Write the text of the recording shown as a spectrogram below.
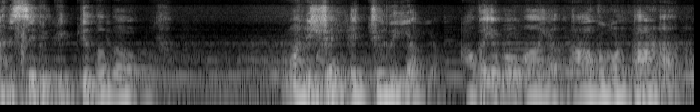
അനുസരിപ്പിക്കുന്നത് മനുഷ്യന്റെ ചെറിയ അവയവമായ നാവ് കൊണ്ടാണ്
